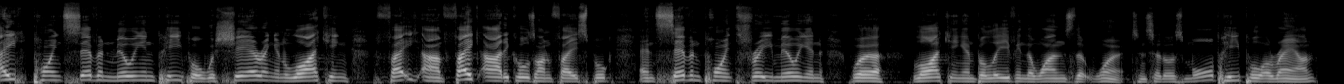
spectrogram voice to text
8.7 million people were sharing and liking fake, um, fake articles on Facebook, and 7.3 million were liking and believing the ones that weren't. And so there was more people around.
